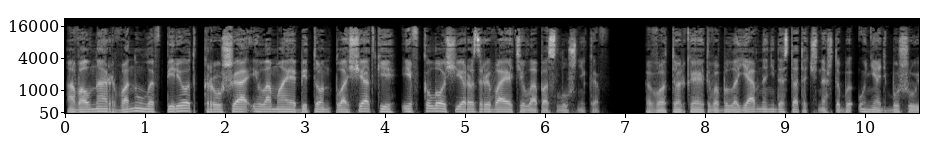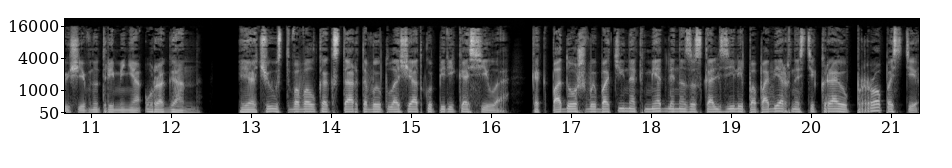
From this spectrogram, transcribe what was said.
а волна рванула вперед, круша и ломая бетон площадки и в клочья разрывая тела послушников. Вот только этого было явно недостаточно, чтобы унять бушующий внутри меня ураган. Я чувствовал, как стартовую площадку перекосило — как подошвы ботинок медленно заскользили по поверхности краю пропасти,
